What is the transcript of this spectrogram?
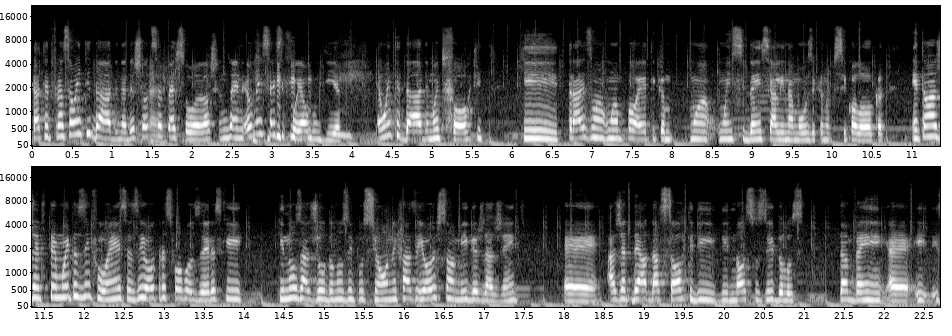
Cátia de França é uma entidade, né? Deixou de é. ser pessoa. Eu, acho, eu nem sei se foi algum dia. É uma entidade muito forte que traz uma, uma poética, uma, uma, incidência ali na música, no que se coloca. Então a gente tem muitas influências e outras forrozeiras que, que nos ajudam, nos impulsionam e fazem. E hoje são amigas da gente. É, a gente dá, dá sorte de, de, nossos ídolos também, é, e,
